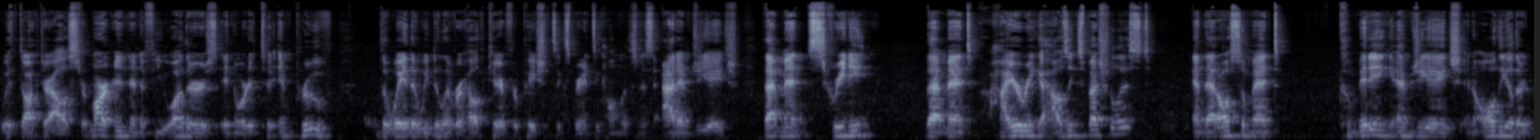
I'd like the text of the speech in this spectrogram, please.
with Dr. Alistair Martin and a few others in order to improve the way that we deliver healthcare for patients experiencing homelessness at MGH. That meant screening, that meant hiring a housing specialist, and that also meant committing MGH and all the other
